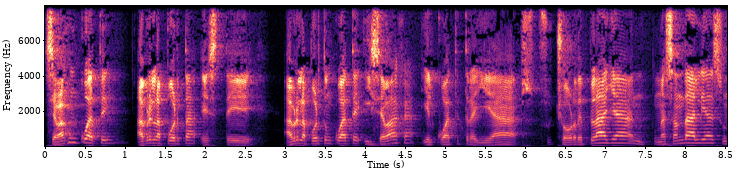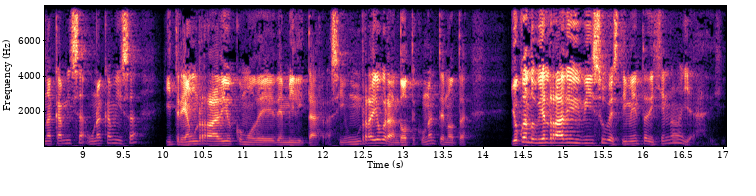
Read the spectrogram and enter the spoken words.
Se baja un cuate, abre la puerta, este, abre la puerta un cuate y se baja y el cuate traía pues, su chor de playa, unas sandalias, una camisa, una camisa y traía un radio como de, de militar, así, un radio grandote con una antenota. Yo cuando vi el radio y vi su vestimenta dije, no, ya, dije,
